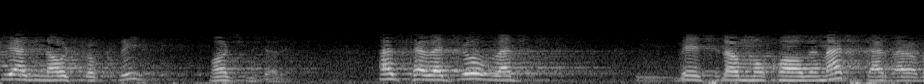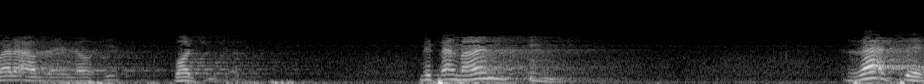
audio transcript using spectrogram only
چی از ناشکری باز میداره از توجه و به اسلام مقاومت در برابر امر الهی باز میداره می‌فهمن رأس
